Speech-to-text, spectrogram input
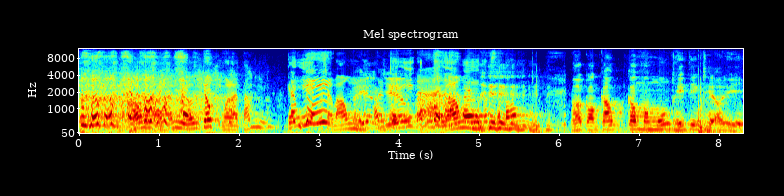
không phải tắm nhiều hơn chút mà là tắm cái Tắm ít kỹ. xà bông. Tắm kỹ. Tắm tắm xà bông. Rồi còn công công mong muốn thủy tiên thay đổi điều gì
